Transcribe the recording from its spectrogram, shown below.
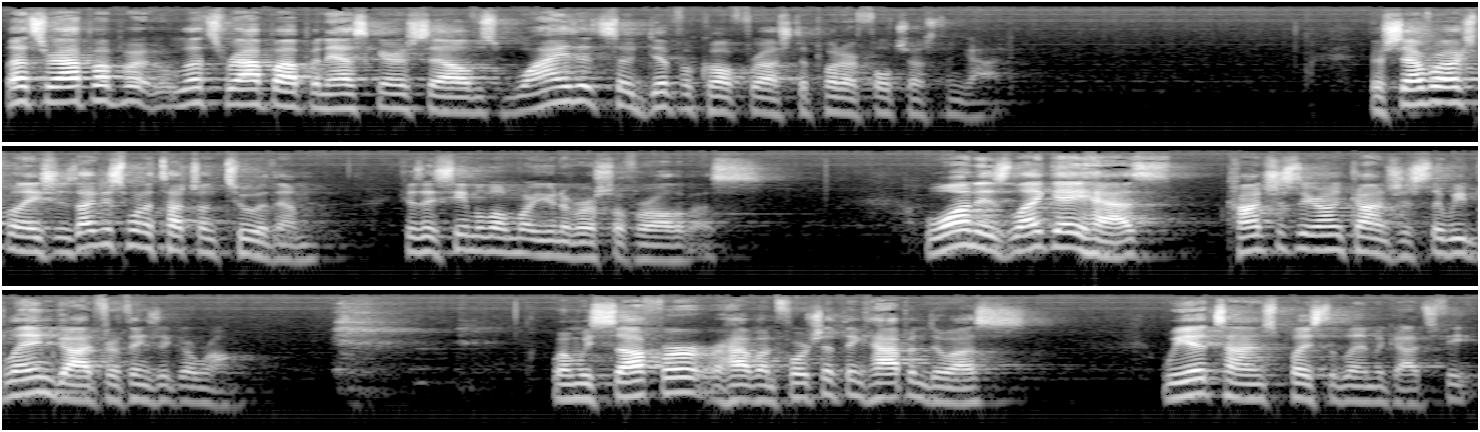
Let's wrap up, let's wrap up and ask ourselves why is it so difficult for us to put our full trust in God? There are several explanations. I just want to touch on two of them because they seem a little more universal for all of us. One is like Ahaz, consciously or unconsciously, we blame God for things that go wrong. When we suffer or have unfortunate things happen to us, we at times place the blame at God's feet.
